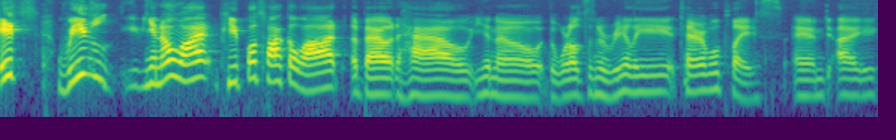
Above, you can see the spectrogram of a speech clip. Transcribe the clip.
It's we. You know what? People talk a lot about how you know the world's in a really terrible place, and I,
